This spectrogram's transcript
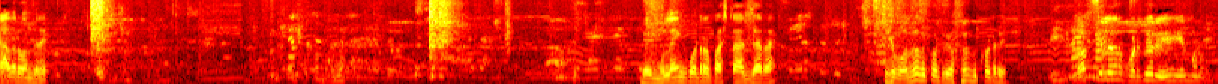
ಯಾವ್ದ್ರ ಒಂದ್ರಿ. ಬೈ ಮುಲ್ಲಂಗಿ ಕೊಟ್ರ ಫಸ್ಟ್ ಹಜಾರ. ಈಗ ಒಂದೊಂದು ಕೊಟ್ರಿ ಒಂದೊಂದು ಕೊಡ್ರಿ. ಕೊಡ್ತೀವ್ರಿ ಏನ್ ಮಾಡ್ಬೇಕು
